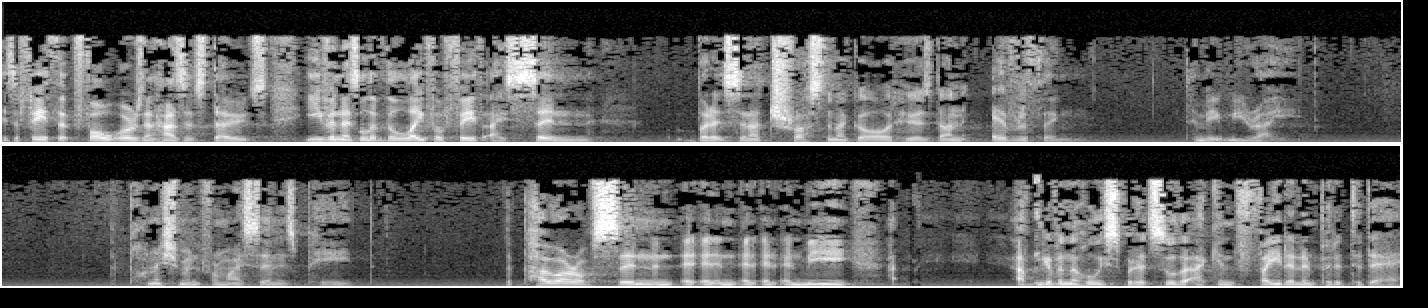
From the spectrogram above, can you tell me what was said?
is a faith that falters and has its doubts. Even as I live the life of faith, I sin, but it's in a trust in a God who has done everything to make me right. The punishment for my sin is paid. The power of sin in, in, in, in, me, I've been given the Holy Spirit so that I can fight it and put it to death.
